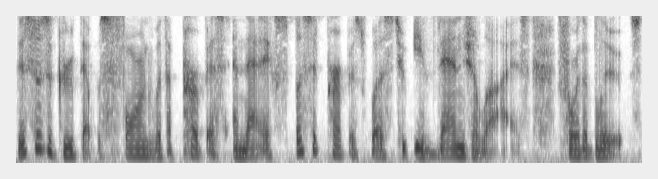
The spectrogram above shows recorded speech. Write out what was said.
This was a group that was formed with a purpose, and that explicit purpose was to evangelize for the blues.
